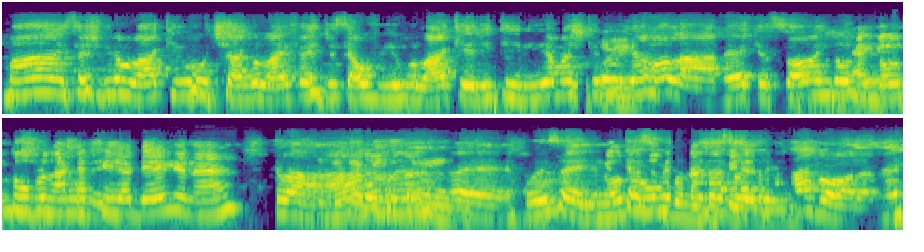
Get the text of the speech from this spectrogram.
Mas vocês viram lá que o Thiago Leifert disse ao vivo lá que ele queria, mas que Foi. não ia rolar, né? Que só em 2021. É, em outubro nasce a filha dele, né? Claro, né? É, pois é, ele não quer se meter nessa treta agora, né?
